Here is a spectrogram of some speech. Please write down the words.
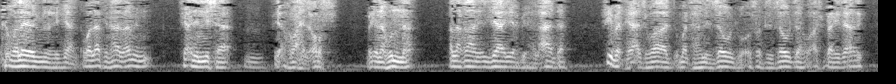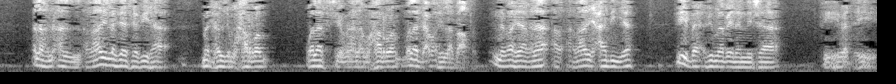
ولا يجوز للرجال ولكن هذا من شأن النساء في أفراح العرس بينهن الأغاني الجارية بها العادة في مدح الأزواج ومدحها للزوج وأسرة الزوجة وأشباه ذلك. الأغاني التي ليس فيها مدح لمحرم ولا تسمع على محرم ولا دعوة إلى باطل. إنما هي أغاني عادية في فيما بين النساء في مدح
